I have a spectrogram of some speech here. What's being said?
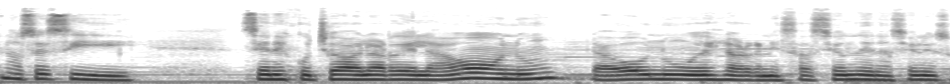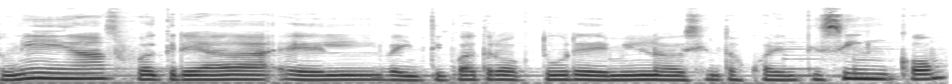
No sé si, si han escuchado hablar de la ONU. La ONU es la Organización de Naciones Unidas, fue creada el 24 de octubre de 1945.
